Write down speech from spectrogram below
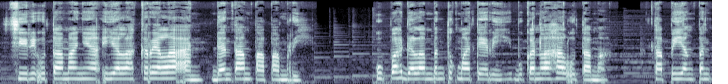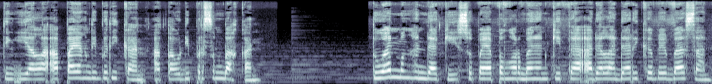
Ciri utamanya ialah kerelaan dan tanpa pamrih. Upah dalam bentuk materi bukanlah hal utama, tetapi yang penting ialah apa yang diberikan atau dipersembahkan. Tuhan menghendaki supaya pengorbanan kita adalah dari kebebasan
